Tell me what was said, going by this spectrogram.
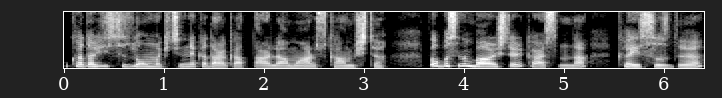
bu kadar hissiz olmak için ne kadar gaddarlığa maruz kalmıştı. Babasının bağırışları karşısında kayıtsızlığı,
